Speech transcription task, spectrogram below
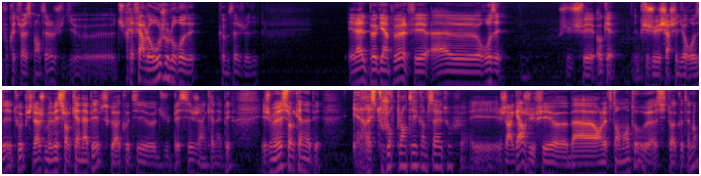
pourquoi tu restes planté là, je lui dis, euh, tu préfères le rouge ou le rosé? Comme ça, je lui dis. Et là, elle bug un peu, elle fait rosé. Je, fais ok. Et puis je vais chercher du rosé et tout. Et puis là, je me mets sur le canapé, parce qu'à côté du PC, j'ai un canapé. Et je me mets sur le canapé. Et elle reste toujours plantée comme ça et tout. Et je la regarde, je lui fais bah, enlève ton manteau, assis-toi à côté de moi.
